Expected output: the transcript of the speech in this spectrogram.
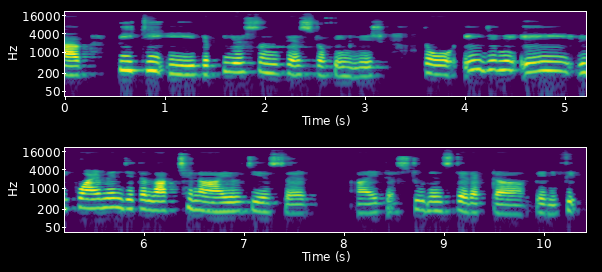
have PTE the Pearson test of English তো এই জিনিস, এই রিকোয়ারমেন্ট যেটা লাগছে না আইএলটিএস এর এটা স্টুডেন্টসদের একটা বেনিফিট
